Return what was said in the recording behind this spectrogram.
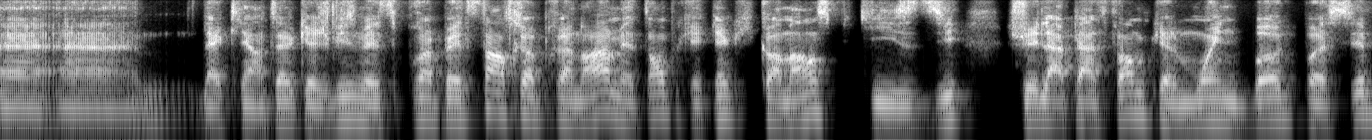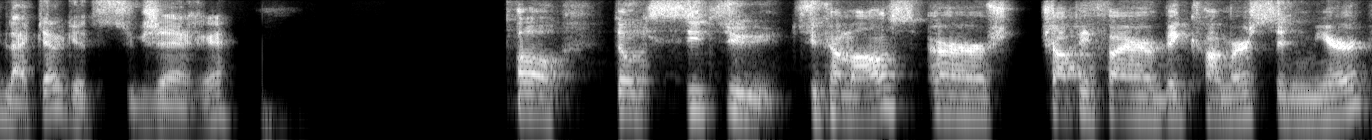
euh, euh, la clientèle que je vise, mais pour un petit entrepreneur, mettons, pour quelqu'un qui commence et qui se dit je vais la plateforme qui a le moins de bugs possible, laquelle que tu suggérerais? Oh, donc si tu, tu commences un Shopify, un BigCommerce, c'est le mieux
